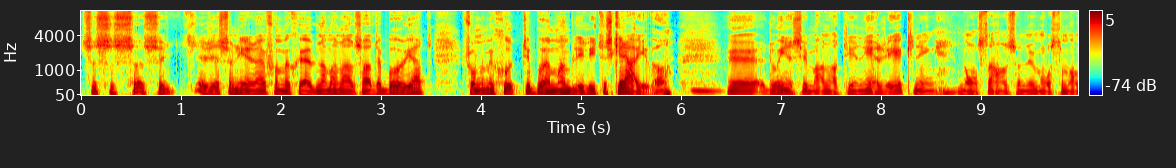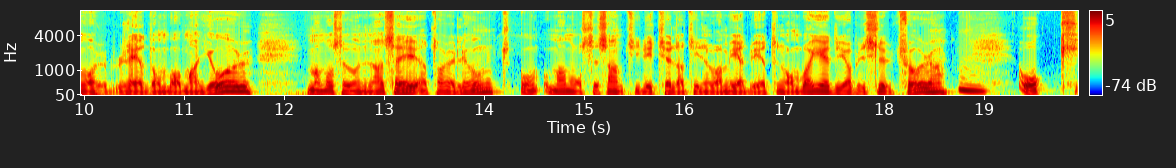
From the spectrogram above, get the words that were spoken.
så, så, så, så resonerar jag för mig själv, när man alltså hade börjat, från och med 70 börjar man bli lite skraj. Va? Mm. Eh, då inser man att det är en nedräkning någonstans och nu måste man vara rädd om vad man gör. Man måste unna sig att ta det lugnt och man måste samtidigt hela tiden vara medveten om vad är det jag vill slutföra. Mm. Och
